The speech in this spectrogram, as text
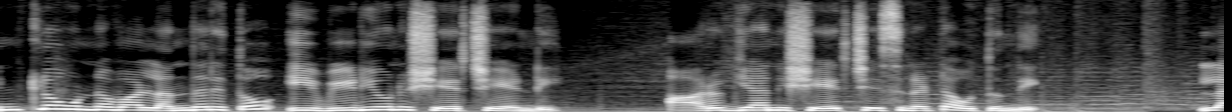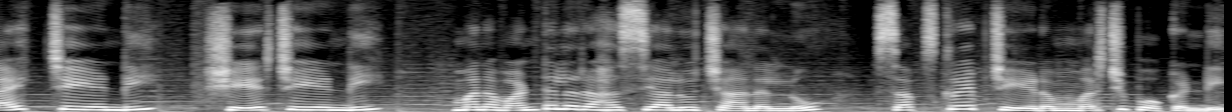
ఇంట్లో ఉన్న వాళ్ళందరితో ఈ వీడియోను షేర్ చేయండి. ఆరోగ్యాన్ని షేర్ చేసినట్టు అవుతుంది. లైక్ చేయండి షేర్ చేయండి. మన వంటల రహస్యాలు ఛానల్ను సబ్స్క్రైబ్ చేయడం మర్చిపోకండి.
